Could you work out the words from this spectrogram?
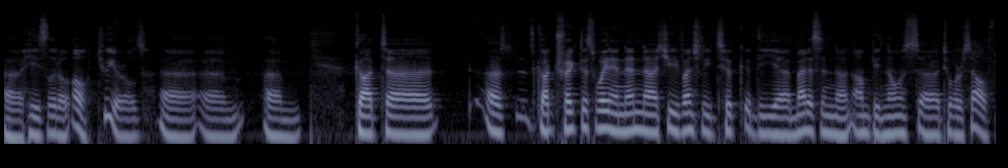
uh, his little oh two year old uh, um, um, got uh, uh, got tricked this way, and then she eventually took the medicine unbeknownst to herself.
